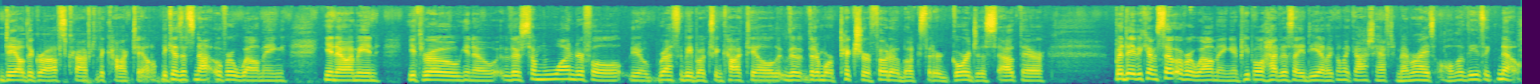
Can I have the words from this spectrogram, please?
Dale DeGroff's Craft of the Cocktail because it's not overwhelming. You know, I mean, you throw, you know, there's some wonderful, you know, recipe books and cocktail that, that are more picture photo books that are gorgeous out there but they become so overwhelming and people have this idea like oh my gosh i have to memorize all of these like no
